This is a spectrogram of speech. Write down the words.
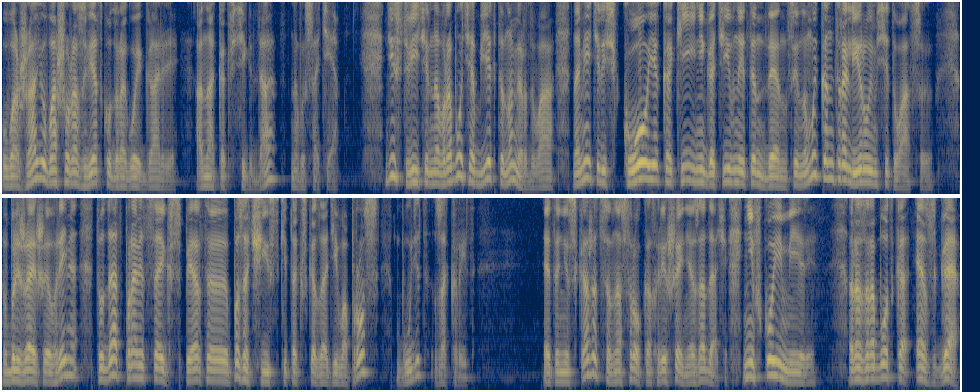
«Уважаю вашу разведку, дорогой Гарри. Она, как всегда, на высоте». Действительно, в работе объекта номер два наметились кое-какие негативные тенденции, но мы контролируем ситуацию. В ближайшее время туда отправится эксперт э, по зачистке, так сказать, и вопрос будет закрыт. Это не скажется на сроках решения задачи? Ни в коей мере. Разработка СГ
